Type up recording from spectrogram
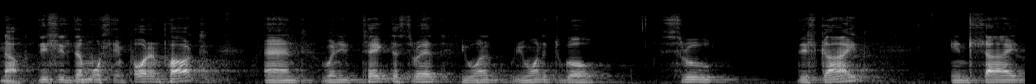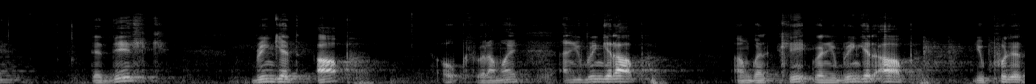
Now, this is the most important part. And when you take the thread, you want, you want it to go through this guide inside the disc, bring it up. Oops, where am I? And you bring it up I'm to, see, when you bring it up, you put it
